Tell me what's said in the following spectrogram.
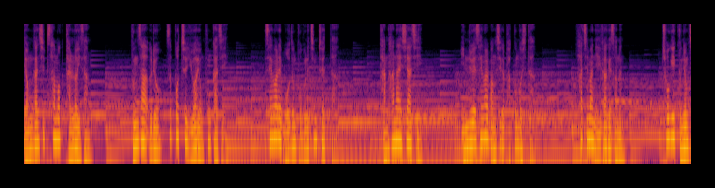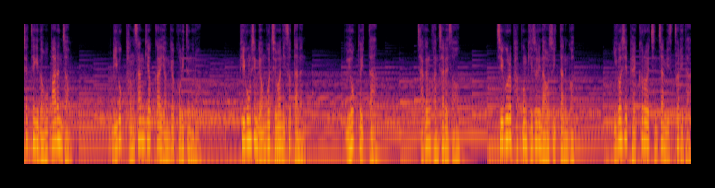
연간 13억 달러 이상. 군사, 의료, 스포츠, 유아용품까지 생활의 모든 부분에 침투했다. 단 하나의 씨앗이 인류의 생활 방식을 바꾼 것이다. 하지만 일각에서는 초기 군용 채택이 너무 빠른 점, 미국 방산기업과의 연결 고리 등으로 비공식 연구 지원이 있었다는 의혹도 있다. 작은 관찰에서 지구를 바꾼 기술이 나올 수 있다는 것. 이것이 벨크로의 진짜 미스터리다.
